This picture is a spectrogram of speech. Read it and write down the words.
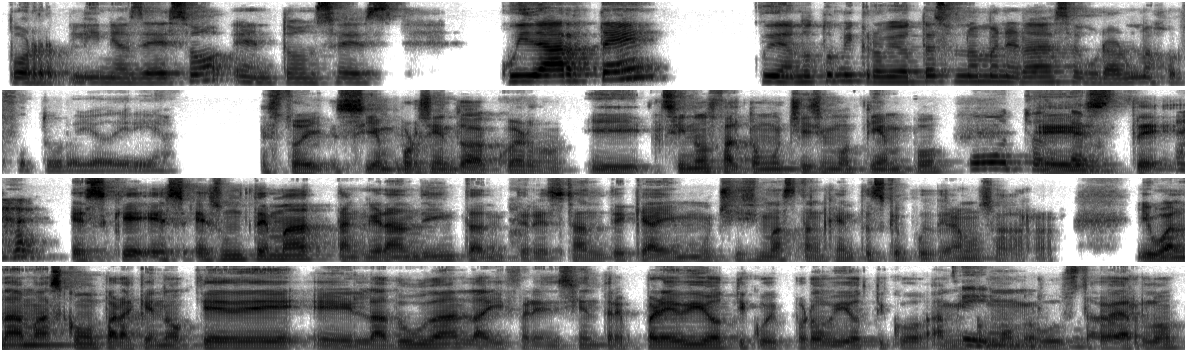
por líneas de eso. Entonces, cuidarte, cuidando tu microbiota es una manera de asegurar un mejor futuro, yo diría. Estoy 100% de acuerdo. Y sí nos faltó muchísimo tiempo. Mucho este, es que es, es un tema tan grande y tan interesante que hay muchísimas tangentes que pudiéramos agarrar. Igual nada más como para que no quede eh, la duda, la diferencia entre prebiótico y probiótico, a mí como me gusta verlo,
